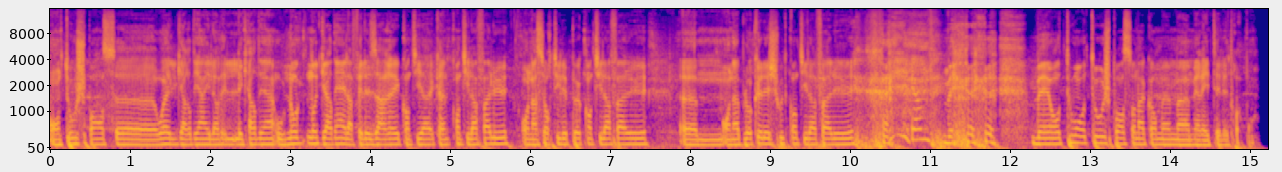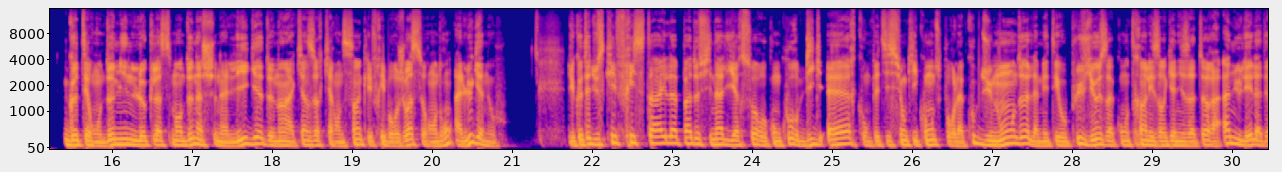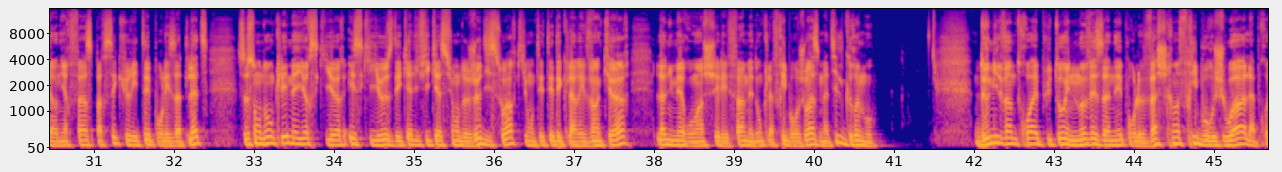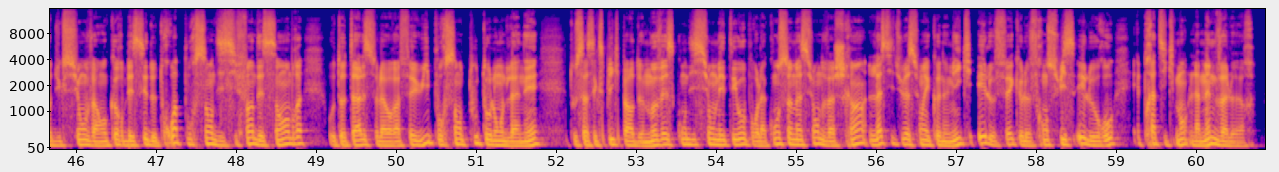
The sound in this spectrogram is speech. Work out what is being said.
on touche, je pense. Euh, ouais, le gardien, il a, les gardiens ou notre gardien, il a fait les arrêts quand il a, quand il a fallu. On a sorti les pucks quand il a fallu. on a bloqué les shoots quand il a fallu. mais, mais en tout, en tout, je pense, on a quand même mérité les trois points. Gauthieron domine le classement de National League. Demain à 15h45, les Fribourgeois se rendront à Lugano. Du côté du ski freestyle, pas de finale hier soir au concours Big Air, compétition qui compte pour la Coupe du Monde. La météo pluvieuse a contraint les organisateurs à annuler la dernière phase par sécurité pour les athlètes. Ce sont donc les meilleurs skieurs et skieuses des qualifications de jeudi soir qui ont été déclarés vainqueurs. La numéro 1 chez les femmes est donc la fribourgeoise Mathilde Gremaud. 2023 est plutôt une mauvaise année pour le vacherin fribourgeois. La production va encore baisser de 3% d'ici fin décembre. Au total, cela aura fait 8% tout au long de l'année. Tout ça s'explique par de mauvaises conditions météo pour la consommation de vacherin, la situation économique et le fait que le franc suisse et l'euro aient pratiquement la même valeur.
